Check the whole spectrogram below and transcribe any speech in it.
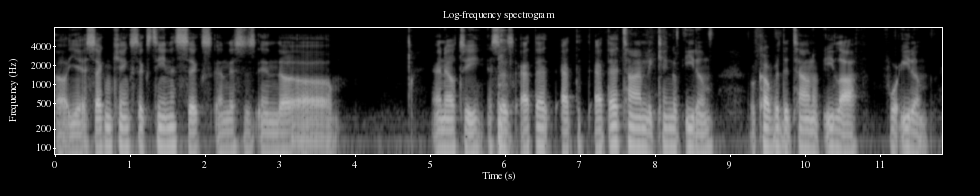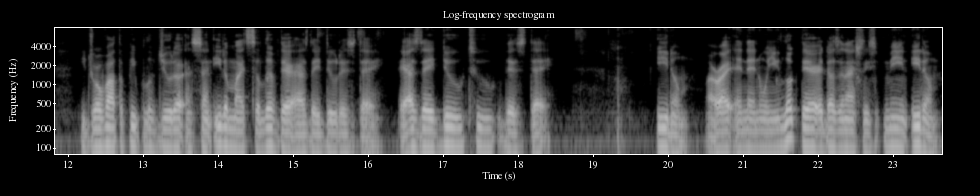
Uh, yeah, Second Kings 16 and 6, and this is in the uh, NLT. It says, "At that at the, at that time, the king of Edom recovered the town of Elath for Edom. He drove out the people of Judah and sent Edomites to live there, as they do this day, as they do to this day." Edom. All right, and then when you look there, it doesn't actually mean Edom.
